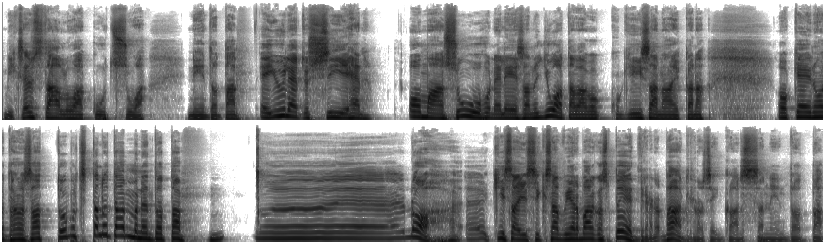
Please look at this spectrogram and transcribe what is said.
miksi sitä haluaa kutsua, niin tota, ei yletys siihen omaan suuhun, eli ei saanut juotavaa koko kisan aikana. Okei, noitahan sattuu, mutta sitten oli tämmönen tota, öö, no, kisaissiksi Xavier Marcos Pedro, Padrosin kanssa, niin tota,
